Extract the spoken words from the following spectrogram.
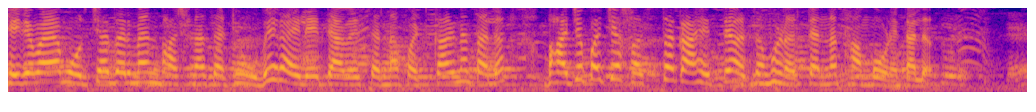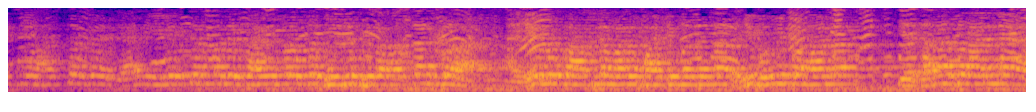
हे जेव्हा या मोर्चा दरम्यान भाषणासाठी उभे राहिले त्यावेळेस त्यांना फटकारण्यात आलं. भाजपचे हस्तक आहेत ते असं म्हणत त्यांना थांबवण्यात आलं. त्यांचे हस्तगत यांनी इलेक्शनमध्ये सांगितलं होतं बीजेपीला मतदान करा. हे लोक आपल्या मागे पाठीमध्ये येणार ही भूमिका मांडणार ते सरासर अन्याय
